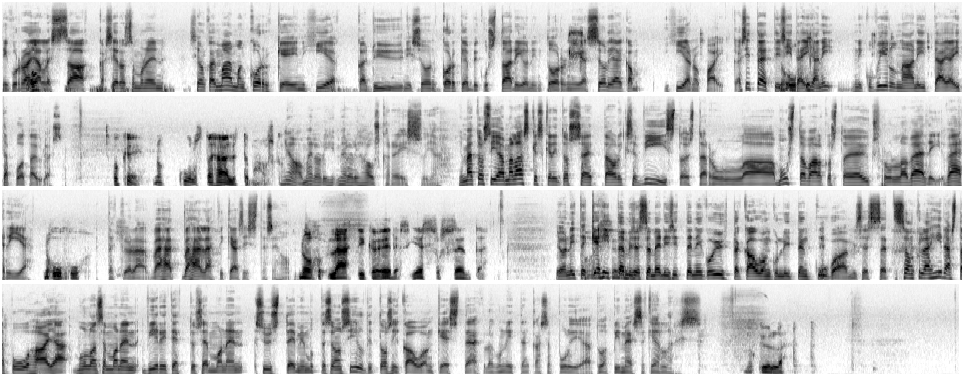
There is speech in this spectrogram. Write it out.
niin kuin rajalle saakka. Siellä on semmoinen, se on kai maailman korkein hiekkadyyni, se on korkeampi kuin stadionin torni ja se oli aika hieno paikka. Ja sitten ajettiin No, siitä uhu. ihan niin kuin Vilnaan itään ja itäpuolta ylös. Okei, no kuulostaa ihan älyttömän hauskalta. Joo, meillä oli, meillä oli hauska reissu. Ja, ja mä tosiaan mä laskeskelin tuossa, että oliko se 15 rullaa mustavalkoista ja yksi rulla väri, väriä. No huhu, Että kyllä vähän, vähän lähti käsistä se homma. no lähtikö edes, jessus sentään. Joo, niiden Oi, kehittämisessä meni sitten niin kuin yhtä kauan kuin niiden kuvaamisessa. Että se on kyllä hidasta puuhaa ja mulla on semmoinen viritetty semmoinen systeemi, mutta se on silti tosi kauan kestää kyllä, kun niiden kanssa puljaa tuo pimeässä kellarissa. No kyllä,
